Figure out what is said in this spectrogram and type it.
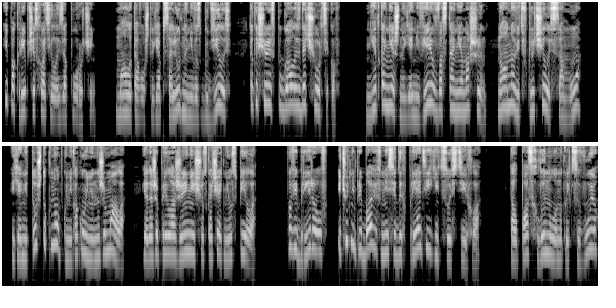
и покрепче схватилась за поручень. Мало того, что я абсолютно не возбудилась, так еще и испугалась до чертиков. Нет, конечно, я не верю в восстание машин, но оно ведь включилось само. Я не то что кнопку никакую не нажимала, я даже приложение еще скачать не успела. Повибрировав и чуть не прибавив мне седых прядей, яйцо стихло. Толпа схлынула на кольцевую,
